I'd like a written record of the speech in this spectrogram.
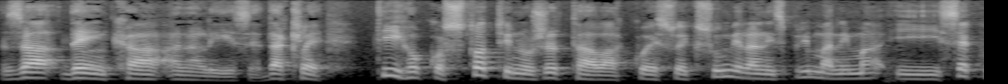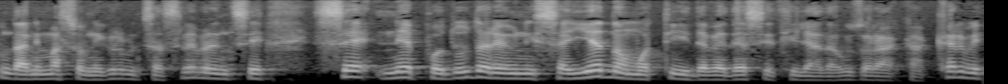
za DNK analize. Dakle, tih oko stotinu žrtava koje su eksumirani iz primarnih i sekundarnih masovnih grobnica Srebrenice se ne podudaraju ni sa jednom od tih 90.000 uzoraka krvi,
